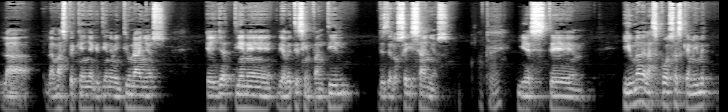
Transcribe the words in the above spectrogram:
la, la más pequeña que tiene 21 años, ella tiene diabetes infantil desde los seis años. Y, este, y una de las cosas que a mí me,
